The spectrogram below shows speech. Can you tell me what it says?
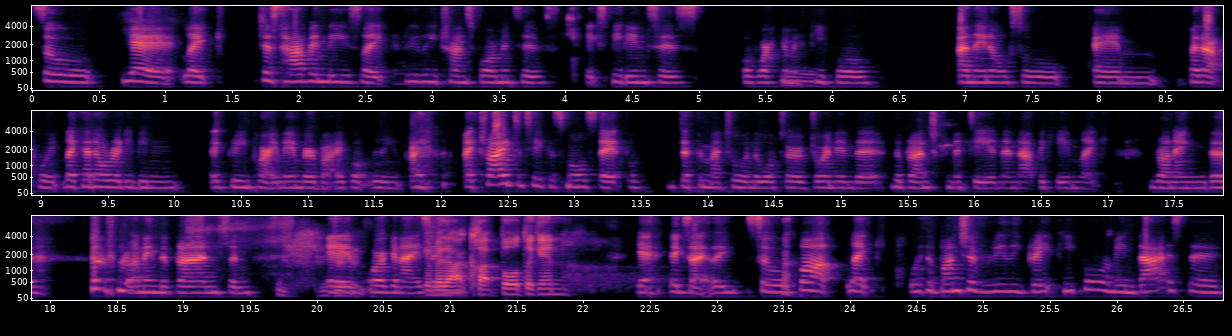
so yeah, like just having these like really transformative experiences of working mm. with people, and then also um, by that point, like I'd already been a Green Party member, but I got really I, I tried to take a small step of dipping my toe in the water of joining the the branch committee, and then that became like running the running the branch and um, organizing. Give me that clipboard again. Yeah, exactly. So, but like with a bunch of really great people, I mean, that is the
